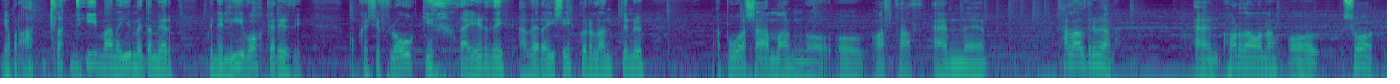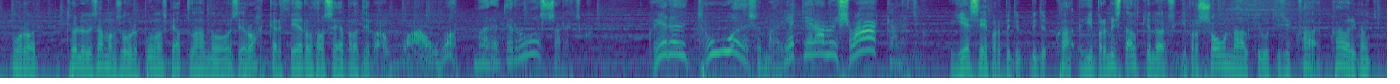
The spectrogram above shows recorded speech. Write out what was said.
ég var bara allan tíman að ímynda mér hvernig líf okkar er því og hversi flókið það er því að vera í sikkura landinu að búa saman og, og, og allt það. En uh, tala aldrei við hana en horfði á hana og svo voru tölum við saman og svo voru búin að spjalla hann og þessi rockari fer og þá segja bara allir bara wow, what maður, þetta er rosalegt sko. Hver hefði trúað þessu maður, þetta er alveg svakalegt sko. Og ég segi bara, byrju, byrju, hvað, ég bara misti algjörlega þessu, ég bara sóna algjörlega út, ég segi hvað, hvað var í gangi?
